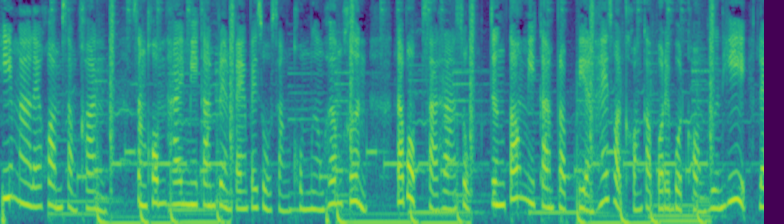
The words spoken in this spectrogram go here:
ที่มาและความสำคัญ สังคมไทยมีการเปลี่ยนแปลงไปสู่สังคมเมืองเพิ่มขึ้น ระบบสาธารณสุขจึงต้องมีการปรับเปลี่ยนให้สอดคล้องกับบริบทของพื้นที่ และ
